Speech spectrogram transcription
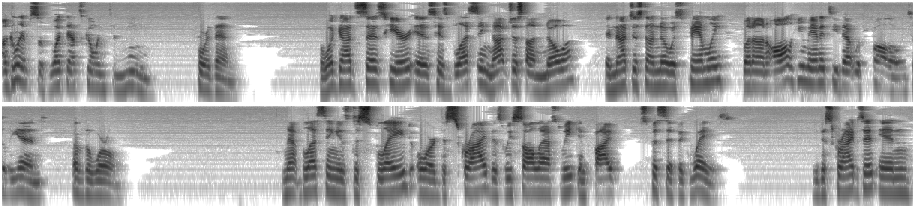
a glimpse of what that's going to mean for them. But what God says here is His blessing not just on Noah and not just on Noah's family, but on all humanity that would follow until the end of the world. And that blessing is displayed or described, as we saw last week, in five specific ways. He describes it in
